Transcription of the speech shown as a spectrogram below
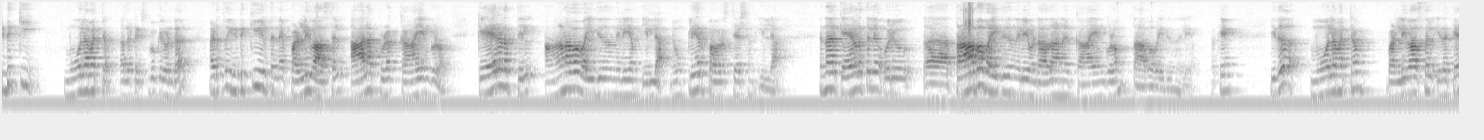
ഇടുക്കി മൂലമറ്റം അത് ടെക്സ്റ്റ് ബുക്കിലുണ്ട് അടുത്ത് ഇടുക്കിയിൽ തന്നെ പള്ളിവാസൽ ആലപ്പുഴ കായംകുളം. കേരളത്തിൽ ആണവ വൈദ്യുത നിലയം ഇല്ല. ന്യൂക്ലിയർ പവർ സ്റ്റേഷൻ ഇല്ല. എന്നാൽ കേരളത്തിൽ ഒരു താപ വൈദ്യുത നിലയം ഉണ്ട്. അതാണ് കായംകുളം താപ വൈദ്യുത നിലയം. ഓക്കെ ഇത് മൂലമറ്റം പള്ളിവാസൽ ഇതൊക്കെ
